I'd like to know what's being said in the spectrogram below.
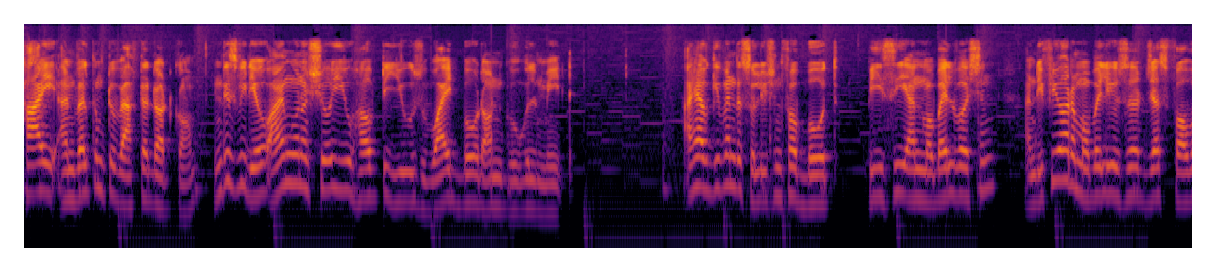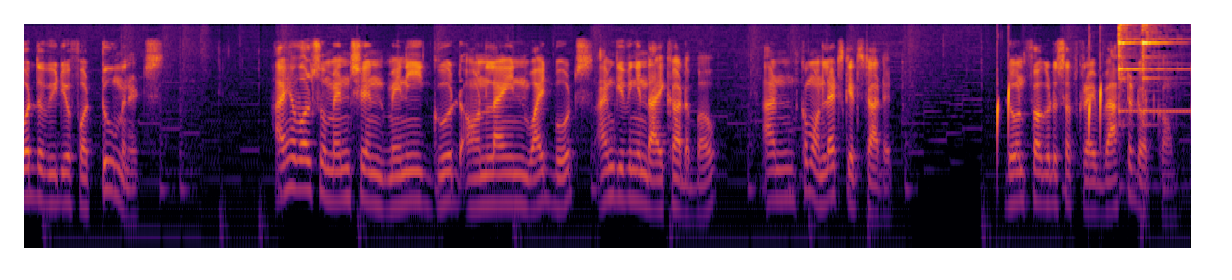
Hi and welcome to Waftr.com. In this video I am going to show you how to use whiteboard on Google Meet. I have given the solution for both PC and mobile version and if you are a mobile user just forward the video for 2 minutes. I have also mentioned many good online whiteboards I am giving in the iCard above and come on let's get started. Don't forget to subscribe Waftr.com.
